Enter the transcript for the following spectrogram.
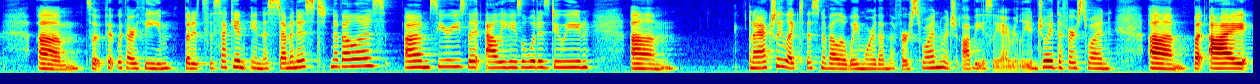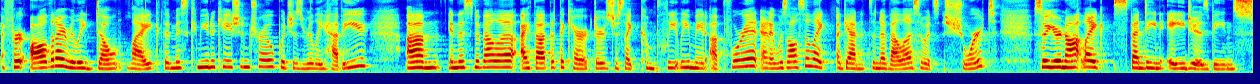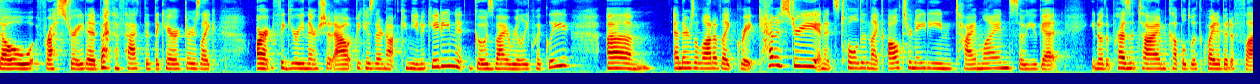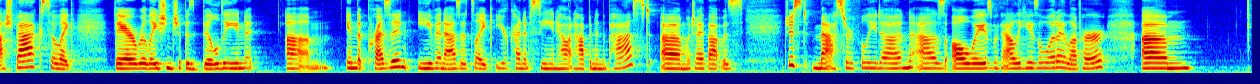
Um, so it fit with our theme, but it's the second in the STEMinist novellas um, series that Ali Hazelwood is doing. Um, and I actually liked this novella way more than the first one, which obviously I really enjoyed the first one. Um, but I, for all that I really don't like the miscommunication trope, which is really heavy um, in this novella, I thought that the characters just like completely made up for it. And it was also like, again, it's a novella, so it's short. So you're not like spending ages being so frustrated by the fact that the characters like aren't figuring their shit out because they're not communicating. It goes by really quickly. Um, and there's a lot of like great chemistry and it's told in like alternating timelines. So you get, you know, the present time coupled with quite a bit of flashbacks. So like their relationship is building um, in the present, even as it's like you're kind of seeing how it happened in the past, um, which I thought was just masterfully done as always with Ali Hazelwood. I love her. Um,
